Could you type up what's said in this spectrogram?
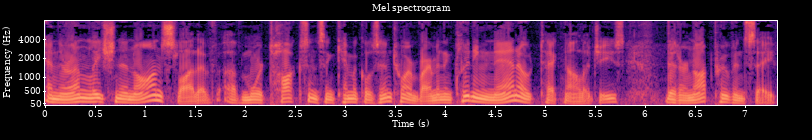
and they're unleashing an onslaught of, of more toxins and chemicals into our environment, including nanotechnologies that are not proven safe.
